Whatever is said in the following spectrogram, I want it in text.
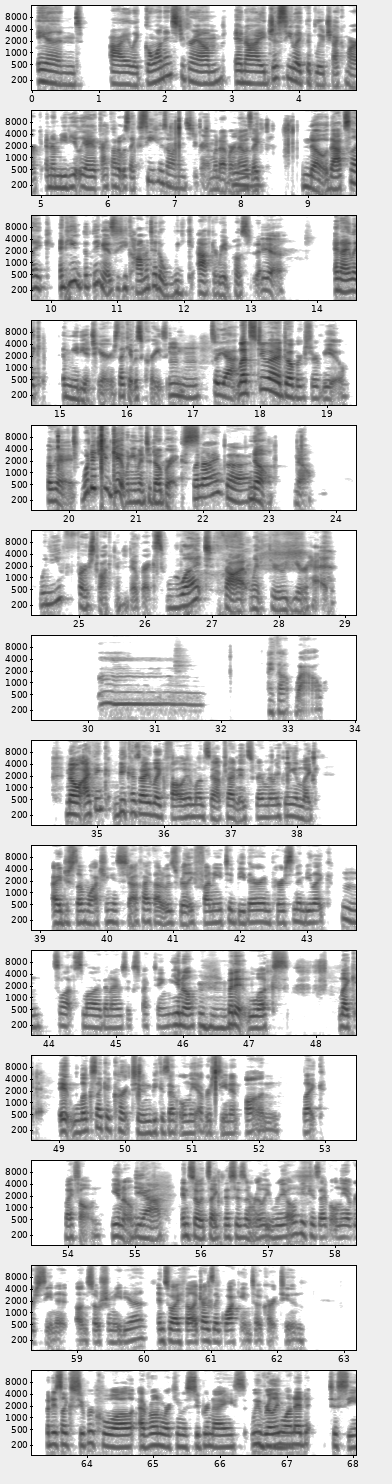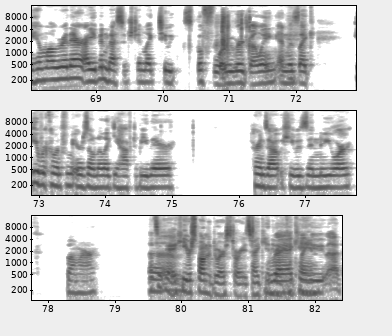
and I like go on Instagram and I just see like the blue check mark and immediately I, I thought it was like see who's on Instagram whatever and I was Mhm. like no that's like and he the thing is he commented a week after we had posted it Yeah. and I like immediate tears like it was crazy hmm so yeah Let's do a Doughbrik's review. okay what did you get when you went to Doughbrik's When I got No, no. When you first walked into Doughbrik's, what thought went through your head? Mm, I thought, wow. No, I think because I like follow him on Snapchat and Instagram and everything, and like I just love watching his stuff. I thought it was really funny to be there in person and be like, hmm, it's a lot smaller than I was expecting, you know? Mm-hmm. But it looks like it looks like a cartoon because I've only ever seen it on like my phone, you know? yeah, And so it's like this isn't really real because I've only ever seen it on social media. And so I felt like I was like walking into a cartoon. But it's like super cool. Everyone working was super nice. We really Mhm. wanted to see him while we were there. I even messaged him like 2 weeks before we were going and was like, "Hey, we're coming from Arizona, like you have to be there." Turns out he was in New York. bummer. That's okay. Um, He responded to our story, so I can't right, even I can't complain. be mad.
